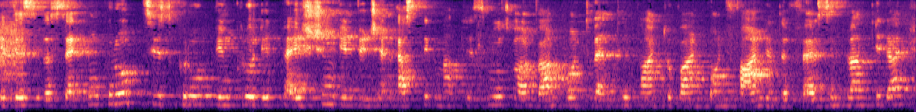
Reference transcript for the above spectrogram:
It is the second group. This group included patients in which an astigmatismus was 1.25 to 1.5 in the first implanted eye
